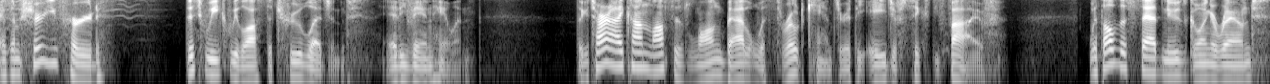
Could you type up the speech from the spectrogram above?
As I'm sure you've heard, this week we lost a true legend, Eddie Van Halen. The guitar icon lost his long battle with throat cancer at the age of 65. With all this sad news going around,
